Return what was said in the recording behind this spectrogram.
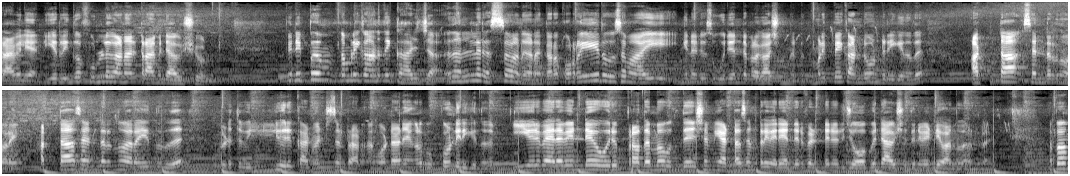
ട്രാവൽ ചെയ്യാൻ. ഈ റിഗ ഫുള്ള് കാണാൻ ട്രാമിന്റെ ആവശ്യമുള്ളൂ. പിന്നെ ഇപ്പം നമ്മൾ ഈ കാണുന്ന ഈ കാഴ്ച അത് നല്ല രസമാണ് കാണാൻ. കാരണം കുറേ ദിവസമായി ഇങ്ങനെ ഒരു സൂര്യന്റെ പ്രകാശം ഉണ്ട് നമ്മളിപ്പോൾ കണ്ടുകൊണ്ടിരിക്കുന്നത് അട്ട സെന്റർ എന്ന് പറയും. അട്ട സെന്റർ എന്ന് പറയുന്നത് ഇവിടുത്തെ വലിയൊരു കൺവെൻഷൻ സെന്ററാണ് അങ്ങോട്ടാണ് ഞങ്ങൾ പൊയ്ക്കൊണ്ടിരിക്കുന്നത്. ഈ ഒരു വരവിന്റെ ഒരു പ്രഥമ ഉദ്ദേശം ഈ അട്ട സെന്ററിൽ വരെ എന്റെ ഒരു ഫ്രണ്ടിന് ഒരു ജോബിന്റെ ആവശ്യത്തിന് വേണ്ടി വന്നതാണ്. അപ്പം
